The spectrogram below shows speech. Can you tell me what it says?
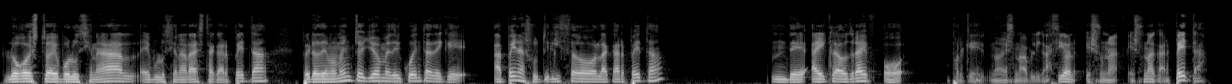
luego esto evolucionará, evolucionará esta carpeta, pero de momento yo me doy cuenta de que apenas utilizo la carpeta de iCloud Drive o porque no es una aplicación, es una, es una carpeta.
